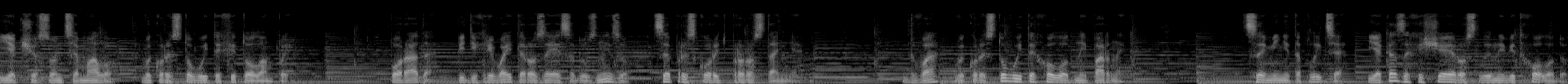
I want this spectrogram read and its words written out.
Якщо сонця мало, використовуйте фітолампи. Порада, підігрівайте розеясаду знизу, це прискорить проростання. 2. Використовуйте холодний парник. Це міні-таплиця, яка захищає рослини від холоду.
